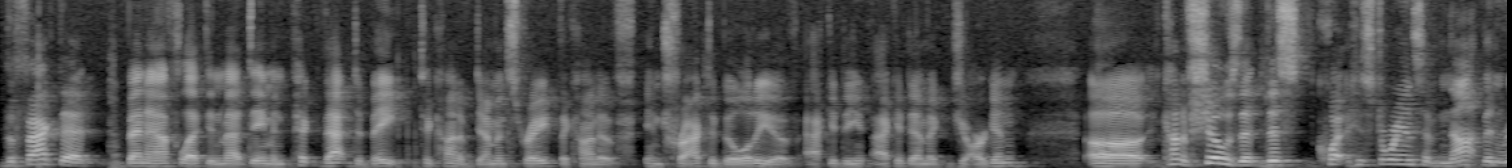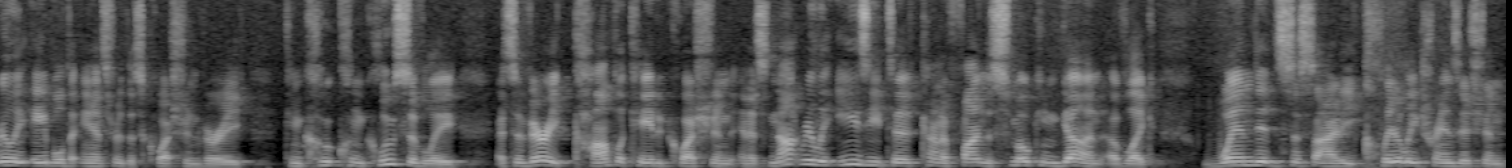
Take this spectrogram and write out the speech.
the fact that Ben Affleck and Matt Damon picked that debate to kind of demonstrate the kind of intractability of academic, academic jargon uh, kind of shows that this historians have not been really able to answer this question very conclu- conclusively. It's a very complicated question, and it's not really easy to kind of find the smoking gun of like when did society clearly transition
